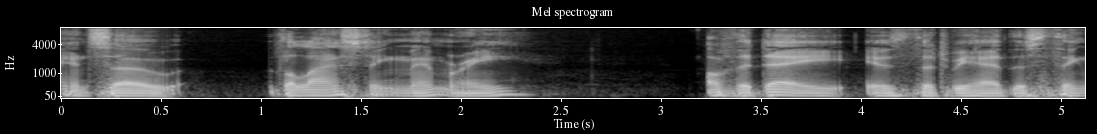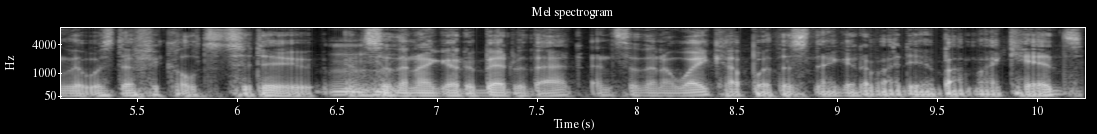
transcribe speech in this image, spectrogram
and so the lasting memory of the day is that we had this thing that was difficult to do. And so then I go to bed with that. And so then I wake up with this negative idea about my kids,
